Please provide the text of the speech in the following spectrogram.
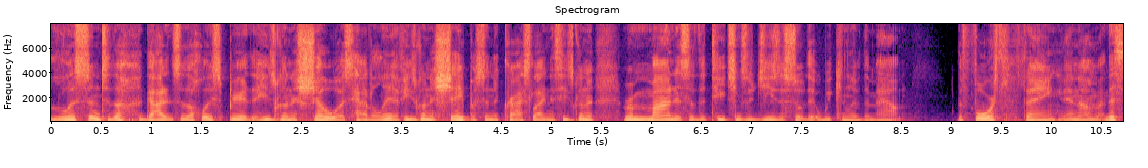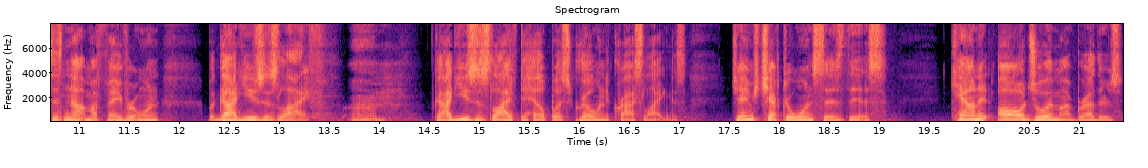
listen to the guidance of the Holy Spirit, that He's going to show us how to live. He's going to shape us into Christ likeness. He's going to remind us of the teachings of Jesus so that we can live them out. The fourth thing, and um, this is not my favorite one, but God uses life. Um, God uses life to help us grow into Christ likeness. James chapter 1 says this Count it all joy, my brothers,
